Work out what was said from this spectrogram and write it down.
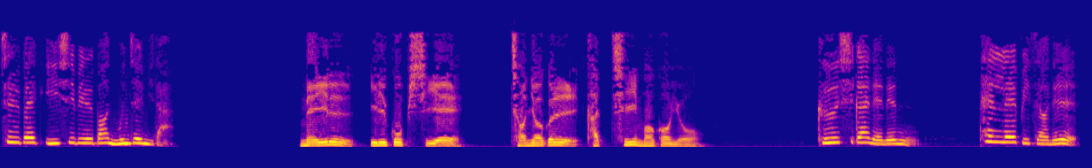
721번 문제입니다. 내일 7시에 저녁을 같이 먹어요. 그 시간에는 텔레비전을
